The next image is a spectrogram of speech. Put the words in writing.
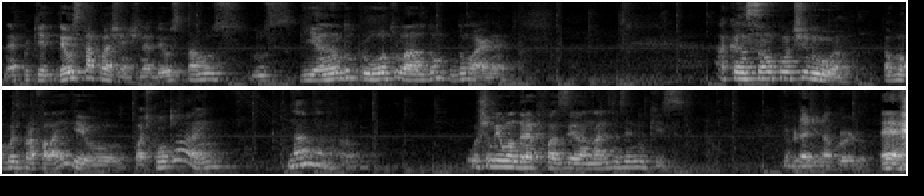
né? Porque Deus está com a gente, né? Deus está nos, nos, guiando para o outro lado do, do mar, né? A canção continua. Alguma coisa para falar aí, Gui? Pode pontuar, hein? Não, não, não. Eu chamei o André para fazer a análise, mas ele não quis. Na verdade, ele não acordou. É.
